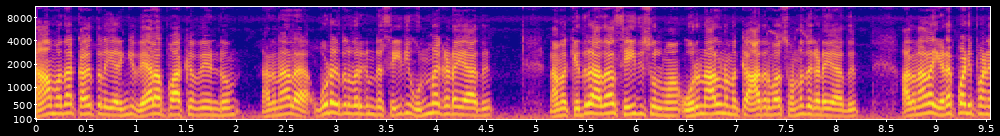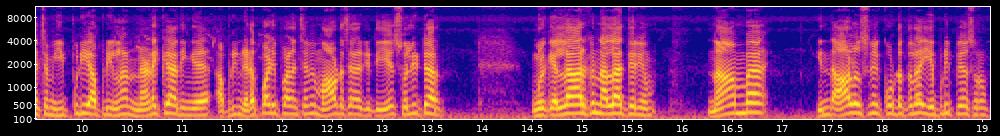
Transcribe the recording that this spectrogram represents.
நாம தான் களத்தில் இறங்கி வேலை பார்க்க வேண்டும். அதனால் ஊடகத்தில் வருகின்ற செய்தி உண்மை கிடையாது. நமக்கு எதிராக தான் செய்தி சொல்லுவான் ஒரு நாளும் நமக்கு ஆதரவாக சொன்னது கிடையாது. அதனால் எடப்பாடி பழனிசாமி இப்படி அப்படின்லாம் நினைக்காதீங்க அப்படின்னு எடப்பாடி பழனிசாமி மாவட்ட செயலர்கிட்டயே சொல்லிட்டார். உங்களுக்கு எல்லாருக்கும் நல்லா தெரியும். நாம் இந்த ஆலோசனை கூட்டத்தில் எப்படி பேசுகிறோம்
